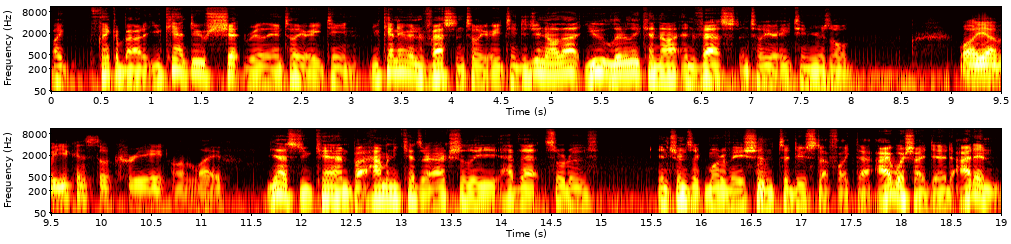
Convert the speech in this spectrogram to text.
Like, think about it. You can't do shit really until you're 18. You can't even invest until you're 18. Did you know that? You literally cannot invest until you're 18 years old. Well, yeah, but you can still create on life. Yes, you can, but how many kids are actually have that sort of intrinsic motivation to do stuff like that? I wish I did. I didn't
